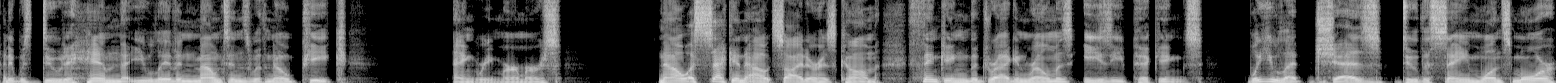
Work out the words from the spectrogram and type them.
and it was due to him that you live in mountains with no peak. Angry murmurs. Now a second outsider has come, thinking the Dragon Realm is easy pickings. Will you let Jez do the same once more?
